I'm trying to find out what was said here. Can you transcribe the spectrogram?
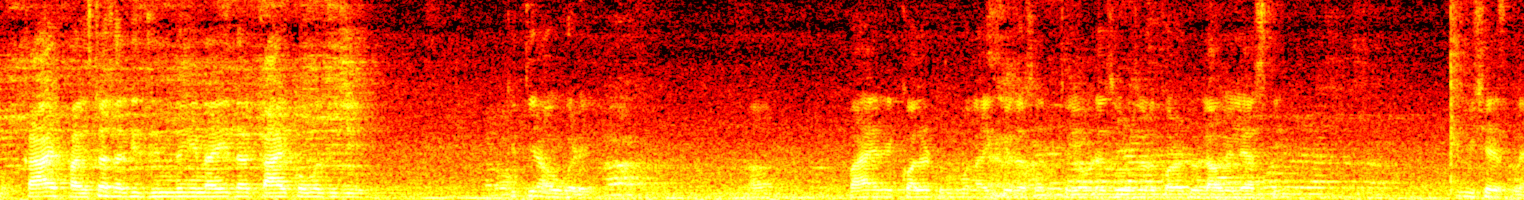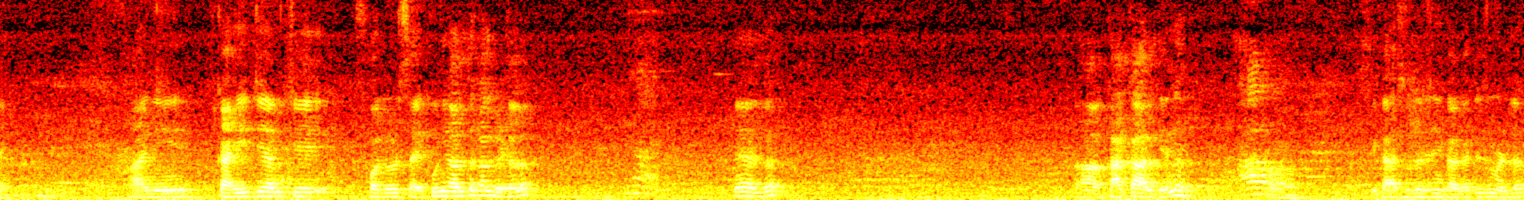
मग काय फाईव्ह स्टार सारखी जिंदगी नाही तर काय कोमल तुझी? किती अवघड आहे. हां? बाहेर एक कॉलर टून मला ऐकत असेल. तर एवढ्या जोर जोर कॉलर टून लावलेली असती. विषयच नाही. आणि काही जे आमचे फॉलोअर्स आहे कोणी आलं काल भेटायला? नाही. आलं हां काका आलते ना? हां. ते काय सुदर्शन काका तेच म्हटलं.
